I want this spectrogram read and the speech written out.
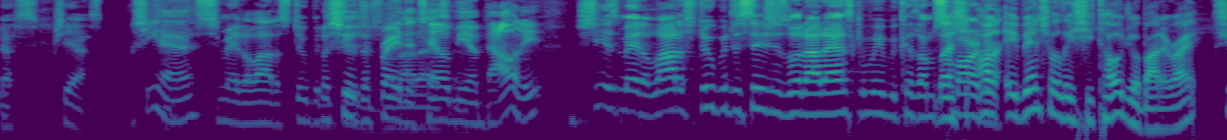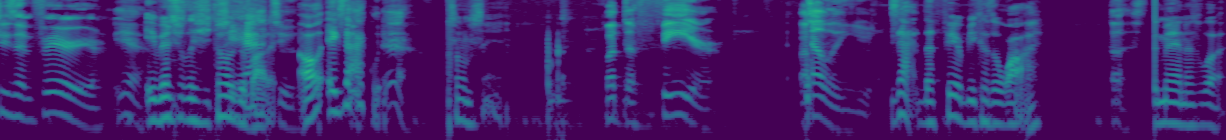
Yes, she has. She has. She made a lot of stupid. But she was afraid to tell asking me about it. She has made a lot of stupid decisions without asking me because I'm But she, smarter. oh, eventually, she told you about it, right? She's inferior. Yeah. Eventually, she told She you had about to. it. Oh, exactly. Yeah. That's what I'm saying. But the fear of telling you. Exactly. The fear because of why Us. the man is what.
